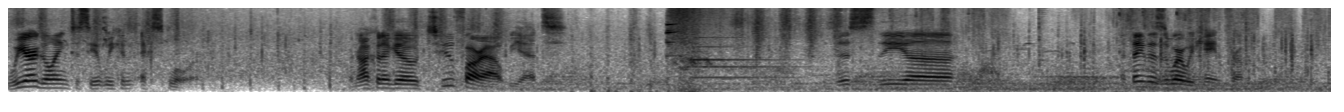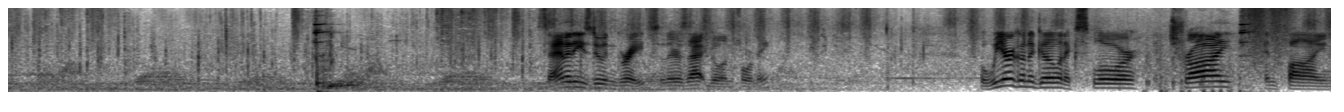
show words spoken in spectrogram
we are going to see what we can explore. We're not going to go too far out yet. Is this the, uh... I think this is where we came from. Sanity's doing great, so there's that going for me. But we are going to go and explore and try and find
